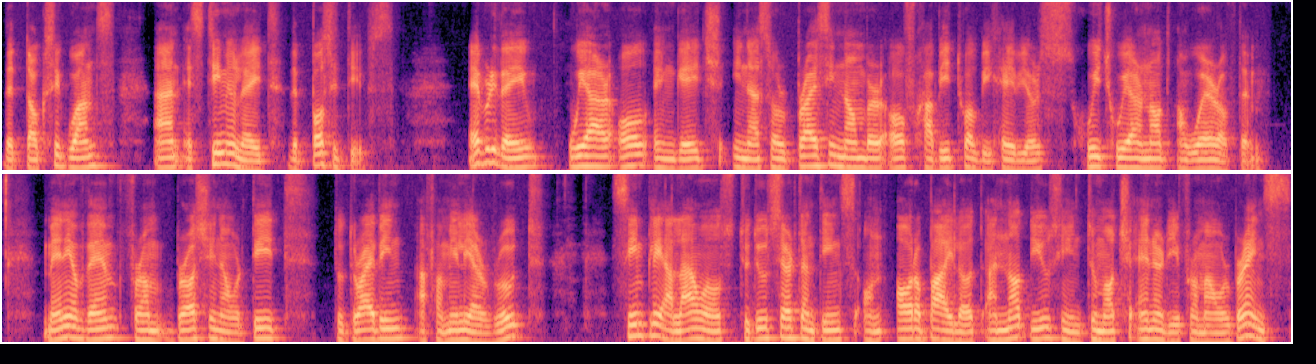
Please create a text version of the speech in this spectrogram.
the toxic ones and stimulate the positives. Every day, we are all engaged in a surprising number of habitual behaviors which we are not aware of them. Many of them from brushing our teeth to driving a familiar route simply allow us to do certain things on autopilot and not using too much energy from our brains.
